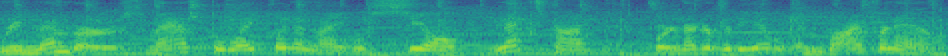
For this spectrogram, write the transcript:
Remember, smash the like button and I will see you all next time for another video and bye for now.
